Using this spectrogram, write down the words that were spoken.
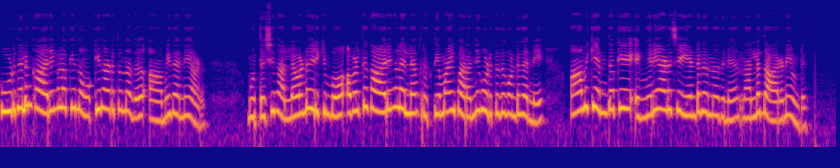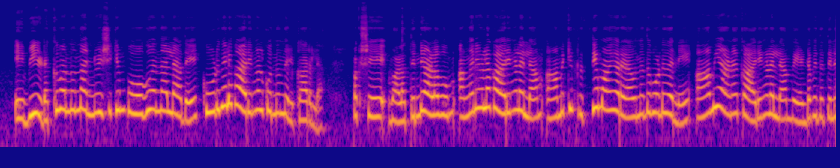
കൂടുതലും കാര്യങ്ങളൊക്കെ നോക്കി നടത്തുന്നത് ആമി തന്നെയാണ്. മുത്തശ്ശി നല്ലവണ്ണം ഇരിക്കുമ്പോൾ അവൾക്ക് കാര്യങ്ങളെല്ലാം കൃത്യമായി പറഞ്ഞു കൊടുത്തത് കൊണ്ട് തന്നെ ആമിക്ക് എന്തൊക്കെ എങ്ങനെയാണ് ചെയ്യേണ്ടതെന്നതിന് നല്ല ധാരണയുണ്ട്. എബി ഇടയ്ക്ക് വന്നൊന്ന് അന്വേഷിക്കും പോകും എന്നല്ലാതെ കൂടുതൽ കാര്യങ്ങൾക്കൊന്നും നിൽക്കാറില്ല. പക്ഷേ വളത്തിന്റെ അളവും അങ്ങനെയുള്ള കാര്യങ്ങളെല്ലാം ആമയ്ക്ക് കൃത്യമായി അറിയാവുന്നത് കൊണ്ട് തന്നെ ആമിയാണ് കാര്യങ്ങളെല്ലാം വേണ്ട വിധത്തിൽ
